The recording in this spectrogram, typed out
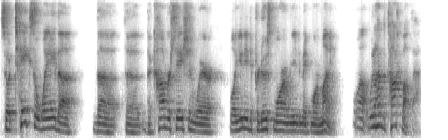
So it takes away the the the the conversation where, well, you need to produce more and we need to make more money. Well, we don't have to talk about that.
